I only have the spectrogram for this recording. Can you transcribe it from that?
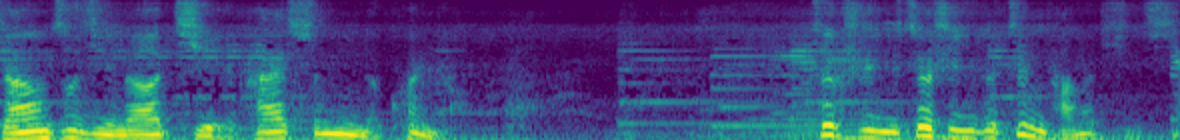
想让自己呢解开生命的困扰。这是这是一个正常的体系，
